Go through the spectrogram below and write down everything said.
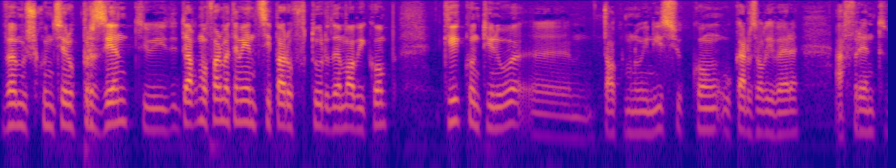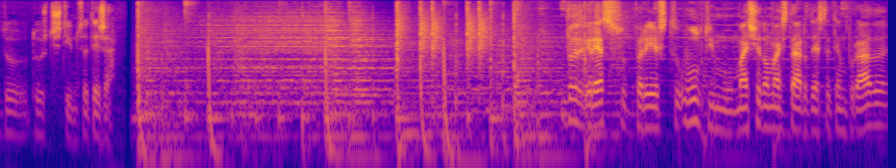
vamos conhecer o presente e, de alguma forma, também antecipar o futuro da Mobicomp que continua, eh, tal como no início, com o Carlos Oliveira à frente do, dos destinos. Até já. De regresso para este último, mais cedo ou mais tarde desta temporada,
